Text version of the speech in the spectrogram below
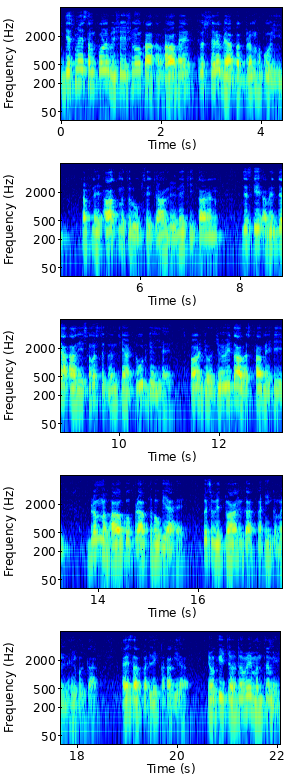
जिसमें संपूर्ण विशेषणों का अभाव है, उस सर्वव्यापक ब्रह्म को ही अपने आत्म स्वरूप से जान लेने के कारण जिसकी अविद्या आदि समस्त ग्रंथियाँ टूट गई है और जो जीवितावस्था में ही ब्रह्म भाव को प्राप्त हो गया है, उस विद्वान का कहीं गमन नहीं होता। ऐसा पहले कहा गया, क्योंकि चौदहवें मंत्र में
